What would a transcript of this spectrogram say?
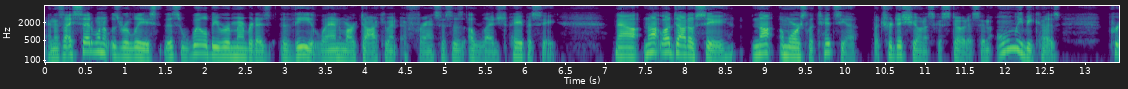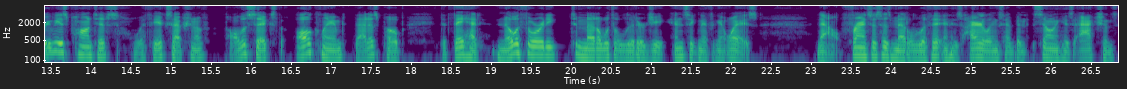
And as I said when it was released, this will be remembered as the landmark document of Francis's alleged papacy. Now, not Laudato Si, not Amoris Laetitia, but Traditionis Custodes, and only because previous pontiffs, with the exception of Paul VI, all claimed that as Pope, that they had no authority to meddle with the liturgy in significant ways. Now, Francis has meddled with it, and his hirelings have been selling his actions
